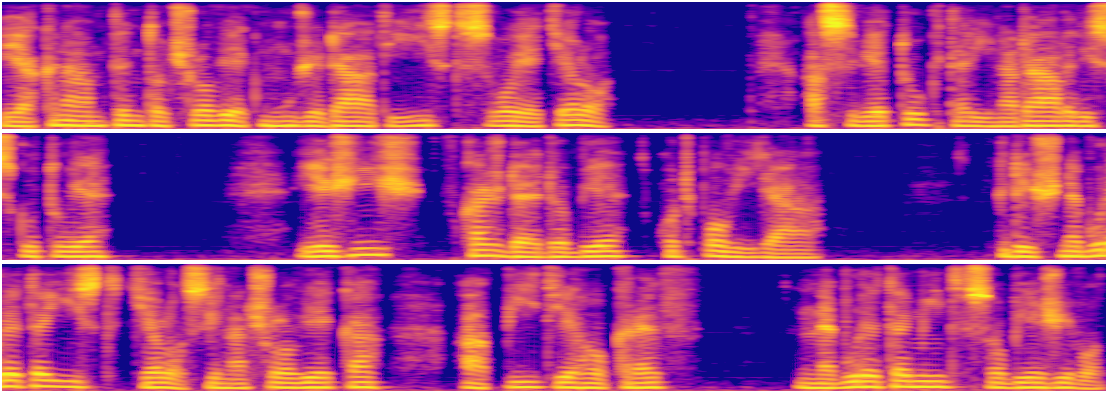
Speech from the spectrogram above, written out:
jak nám tento člověk může dát jíst svoje tělo, a světu, který nadále diskutuje, Ježíš v každé době odpovídá, když nebudete jíst tělo syna člověka a pít jeho krev, nebudete mít v sobě život.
